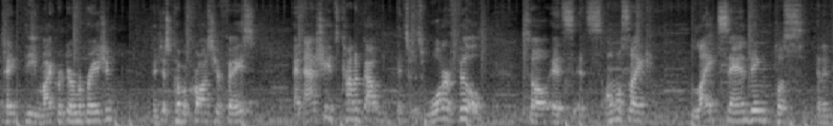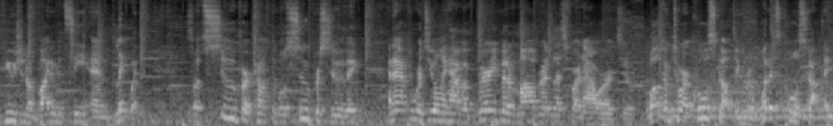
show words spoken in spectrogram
take the microdermabrasion and just come across your face. And actually it's kind of got, it's, it's water filled. So it's, it's almost like light sanding plus an infusion of vitamin C and liquid. So it's super comfortable, super soothing. And afterwards you only have a very bit of mild redness for an hour or two. Welcome to our cool sculpting room. What is cool sculpting?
